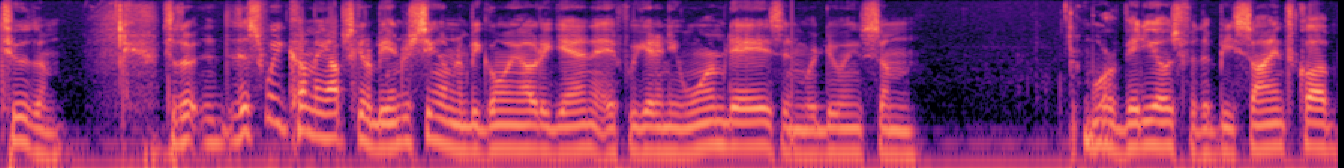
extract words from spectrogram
to them. So the, this week coming up is going to be interesting. I'm going to be going out again if we get any warm days, and we're doing some more videos for the Bee Science Club,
